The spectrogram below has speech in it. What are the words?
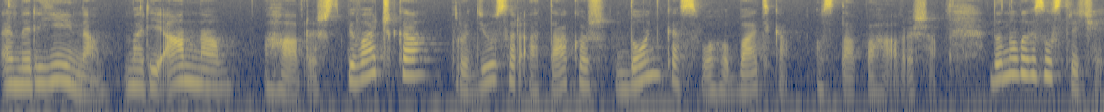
енергійна Маріанна Гавриш, співачка, продюсер, а також донька свого батька Остапа Гавриша. До нових зустрічей!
